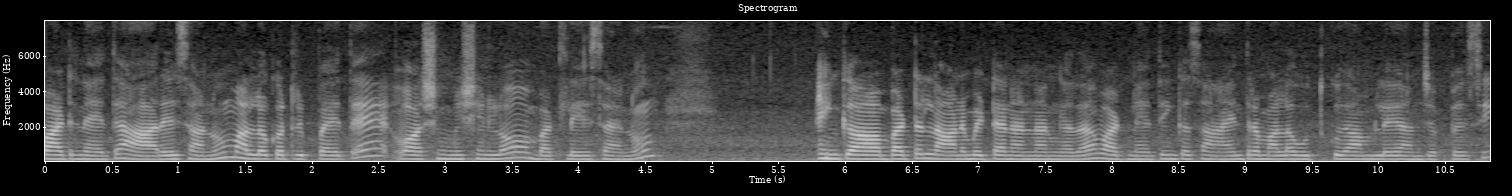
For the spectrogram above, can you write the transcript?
వాటిని అయితే ఆరేసాను. మళ్ళీ ఒక ట్రిప్ అయితే వాషింగ్ మిషన్లో బట్టలు వేసాను. ఇంకా బట్టలు నానబెట్టాను అన్నాను కదా వాటిని అయితే ఇంకా సాయంత్రం అలా ఉతుకుదాంలే అని చెప్పేసి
